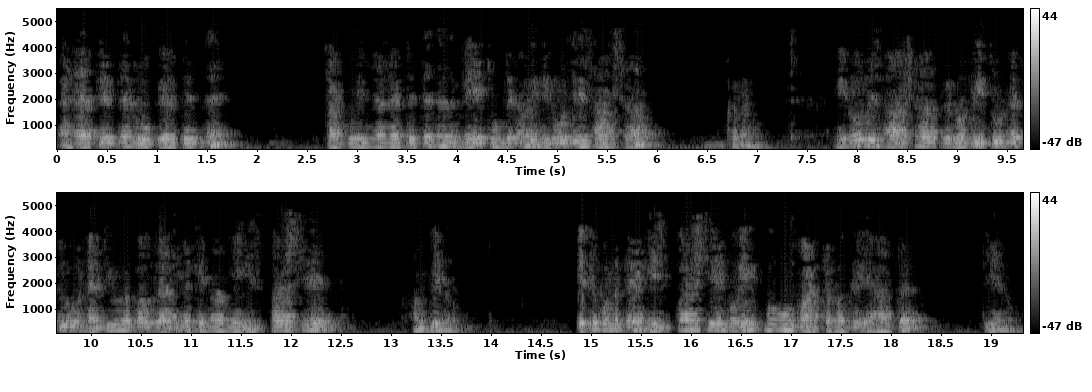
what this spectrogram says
ඇහැටෙත් නැහැ, රූපයටෙත් නැහැ, චක්කු විඥානයටෙත් නැහැ. මේ තුන් දෙනාගේ Nirodhe සාක්ෂාත් කරනවා. Nirodhe සාක්ෂාත් කරනකොට ඉතුරු නැතුවම නැති වුණ බව දකින්න කෙනා මේ ස්පර්ශය හම්බෙනවා. එතකොට දැන් ස්පර්ශයේ නොඉක්ම වූ මට්ටමක එයාට තියෙනවා.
